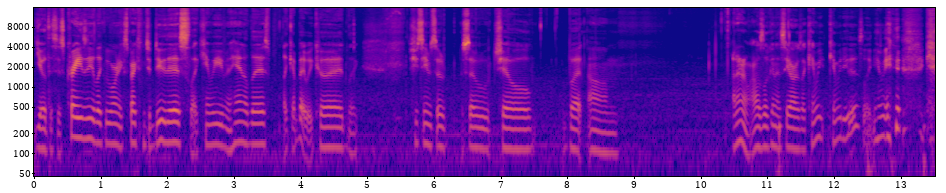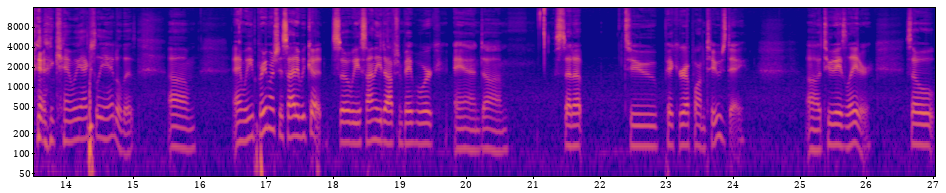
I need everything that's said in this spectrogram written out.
yo this is crazy like we weren't expecting to do this like can we even handle this like i bet we could like she seems so so chill but um I don't know. I was looking at CR. I was like, "Can we can we do this? Like, can we can, can we actually handle this?" Um, and we pretty much decided we could. So we signed the adoption paperwork and um, set up to pick her up on Tuesday. Uh, two days later. So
